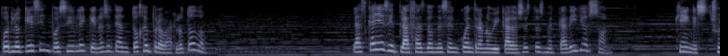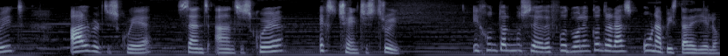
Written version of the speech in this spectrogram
por lo que es imposible que no se te antoje probarlo todo. Las calles y plazas donde se encuentran ubicados estos mercadillos son King Street, Albert Square, St. Anne's Square, Exchange Street. Y junto al Museo de Fútbol encontrarás una pista de hielo.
